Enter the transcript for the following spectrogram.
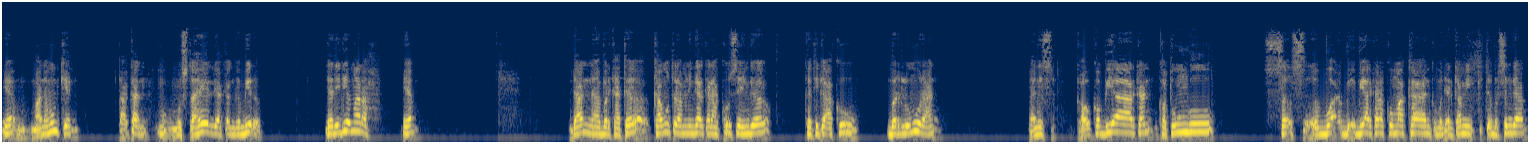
Ya, mana mungkin takkan mustahil dia akan gembira. Jadi dia marah, ya. Dan uh, berkata, kamu telah meninggalkan aku sehingga ketika aku berlumuran yani kau kau biarkan kau tunggu se, se, buat biarkan aku makan kemudian kami kita bersenggam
